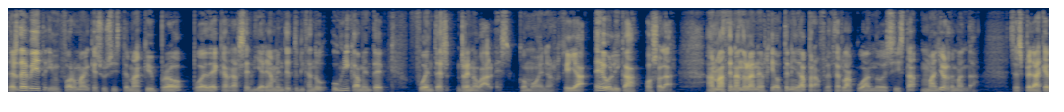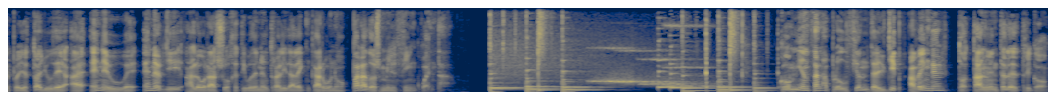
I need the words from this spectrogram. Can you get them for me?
Desde Bit informan que su sistema Q Pro puede cargarse diariamente utilizando únicamente fuentes renovables, como energía eólica o solar, almacenando la energía obtenida para ofrecerla cuando exista mayor demanda. Se espera que el proyecto ayude a NV Energy a lograr su objetivo de neutralidad de carbono para 2050. Comienza la producción del Jeep Avenger totalmente eléctrico.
